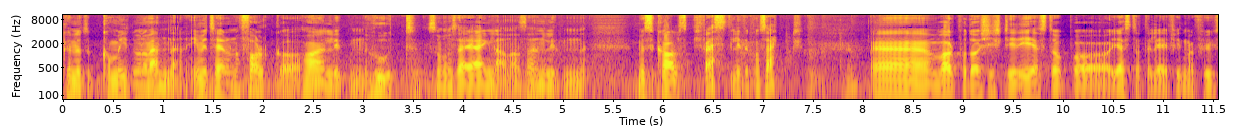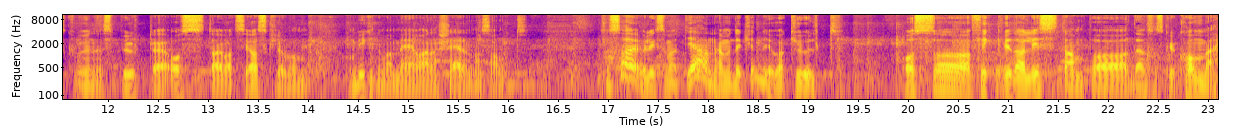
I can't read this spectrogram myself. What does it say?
kunne komme hit med noen venner. Invitere noen folk og ha en liten hoot, som man sier i England. Altså en liten musikalsk fest, en liten konsert. Eh, varpå da Kirsti Riestad på gjesteatelier i Finnmark fylkeskommune, spurte oss da i Vadsø jazzklubb om, om vi kunne være med og arrangere noe sånt. Så sa jeg jo liksom at ja, nei, men det kunne jo være kult. Og så fikk vi da listene på dem som skulle komme.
